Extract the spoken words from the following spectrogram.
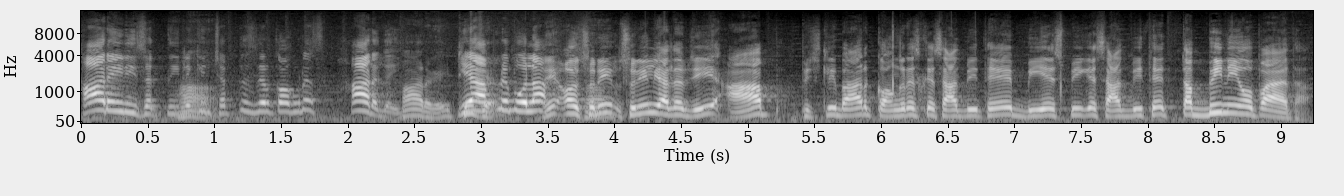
हार ही नहीं सकती लेकिन छत्तीसगढ़ कांग्रेस हार गई। हार गई, ये आपने बोला। और सुनील सुनील यादव जी आप पिछली बार कांग्रेस के साथ भी थे बीएसपी के साथ भी थे तब भी नहीं हो पाया था।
